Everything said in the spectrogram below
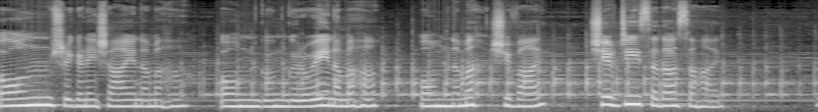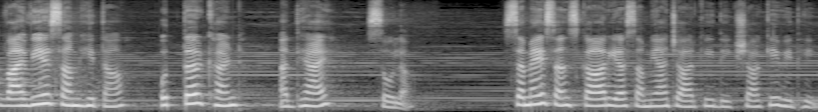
ओम श्री गणेशाय नमः। ओम गुंगुरुवे नमः। ओम नमः शिवाय। शिवजी सदा सहाय। वायव्य संहिता, उत्तरखंड, अध्याय 16 समय, संस्कार या समयाचार की दीक्षा की विधि।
